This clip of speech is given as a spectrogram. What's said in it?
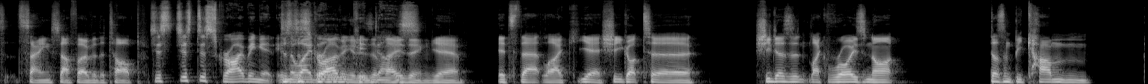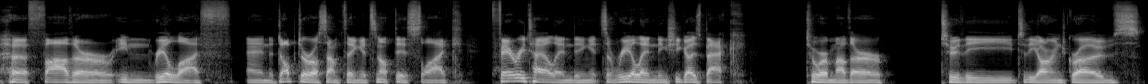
t- saying stuff over the top Just just describing it in just the way describing it is does. amazing. Yeah, it's that like yeah, she got to she doesn't like Roy's not doesn't become her father in real life and adopt her or something. It's not this like fairy tale ending. It's a real ending. She goes back to her mother to the to the orange groves,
